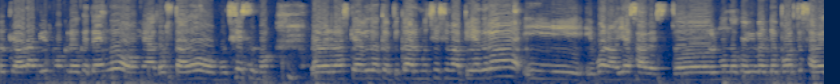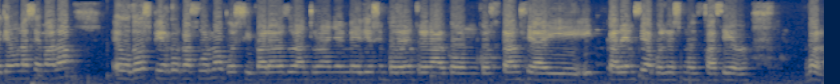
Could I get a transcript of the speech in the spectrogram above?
el que ahora mismo creo que tengo, me ha costado muchísimo. La verdad es que ha habido que picar muchísima piedra y, y bueno, ya sabes, todo el mundo que vive el deporte sabe que en una semana o dos pierdes la forma, pues si paras durante un año y medio sin poder entrenar con constancia y, cadencia, pues es muy fácil, bueno,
